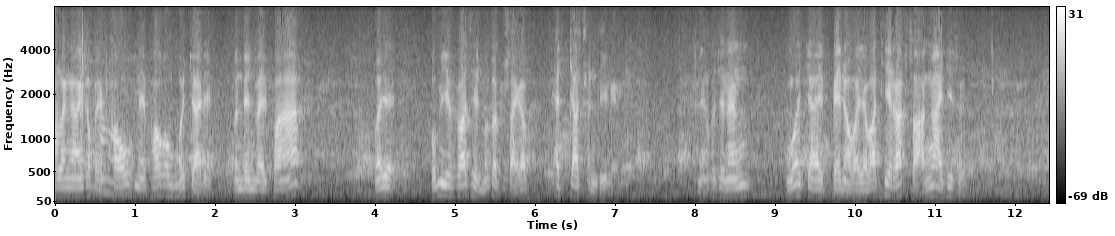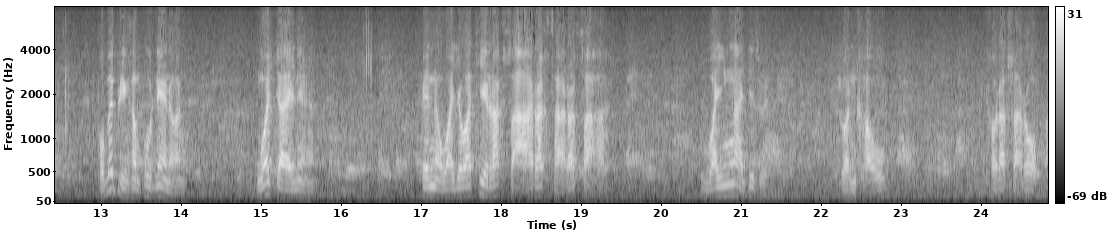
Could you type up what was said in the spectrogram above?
พลังงานเข้าไปเผาในเผาของหัวใจเนี่ยมันเป็นไฟฟ้าไม่ใช่ผมมีไฟฟ้าเสร็จมันก็ใส่กับแอดจัดทันทีเลยเนี่ยเพราะฉะนั้นหัวใจเป็นอวัยวะที่รักษาง่ายที่สุด ผมไม่เปลี่ยนคำพูดแน่นอน หัวใจเนี่ยฮะ เป็นอวัยวะที่รักษารักษารักษา ไว้ง่ายที่สุด ส่วนเขา เขารักษาโรคไป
